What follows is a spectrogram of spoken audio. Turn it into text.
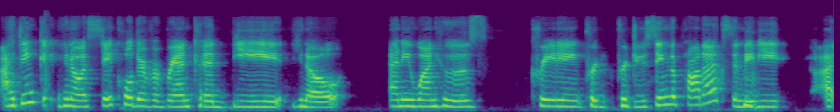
I think, you know, a stakeholder of a brand could be, you know, anyone who's creating, pr- producing the products and hmm. maybe uh,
